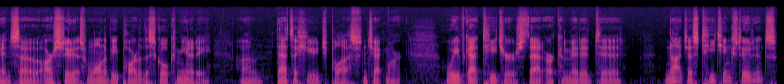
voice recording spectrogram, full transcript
And so our students want to be part of the school community. Um, that's a huge plus and check mark. We've got teachers that are committed to not just teaching students,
